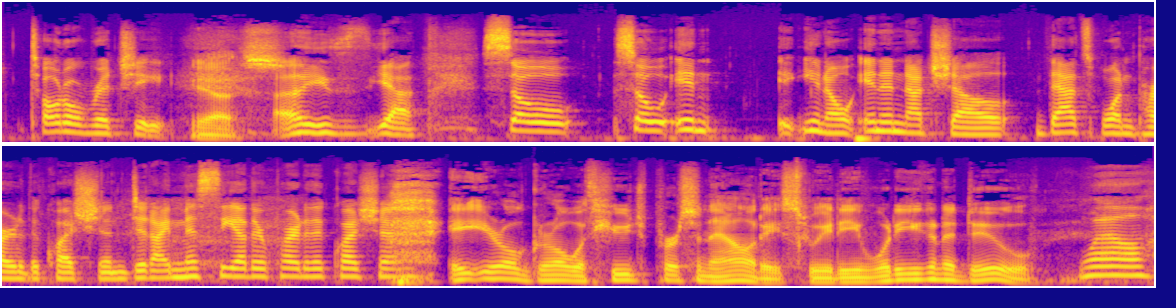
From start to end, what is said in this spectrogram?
total Richie. yes. Uh, he's yeah. So so in you know in a nutshell, that's one part of the question. Did I miss the other part of the question? Eight year old girl with huge personality, sweetie. What are you going to do? Well,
